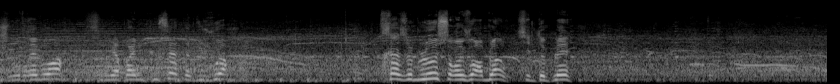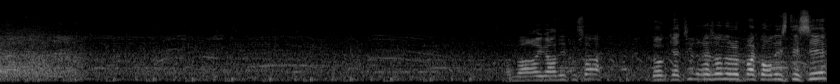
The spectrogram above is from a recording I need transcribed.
Je voudrais voir s'il n'y a pas une poussette du joueur 13 bleu sur un joueur blanc, s'il te plaît. On va regarder tout ça. Donc y a-t-il raison de ne pas accorder cet Y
